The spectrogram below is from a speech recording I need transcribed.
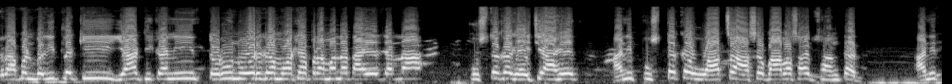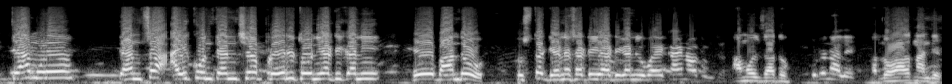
तर आपण बघितलं की या ठिकाणी तरुण वर्ग मोठ्या प्रमाणात आहे ज्यांना पुस्तकं घ्यायची आहेत आणि पुस्तकं वाचा असं बाबासाहेब सांगतात. आणि त्यामुळं त्यांचं ऐकून त्यांच्या प्रेरित होऊन या ठिकाणी हे बांधव पुस्तक घेण्यासाठी या ठिकाणी उभा आहे. काय नाव तुमचं? अमोल जाधव. कुठून आले? लोहा नांदेड.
